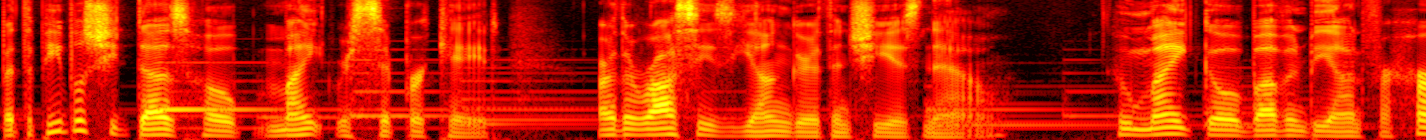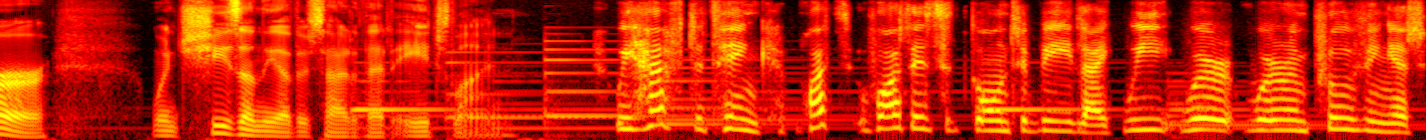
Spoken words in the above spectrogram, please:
But the people she does hope might reciprocate are the Rossis younger than she is now, who might go above and beyond for her when she's on the other side of that age line. We have to think what what is it going to be like? We we're we're improving it.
